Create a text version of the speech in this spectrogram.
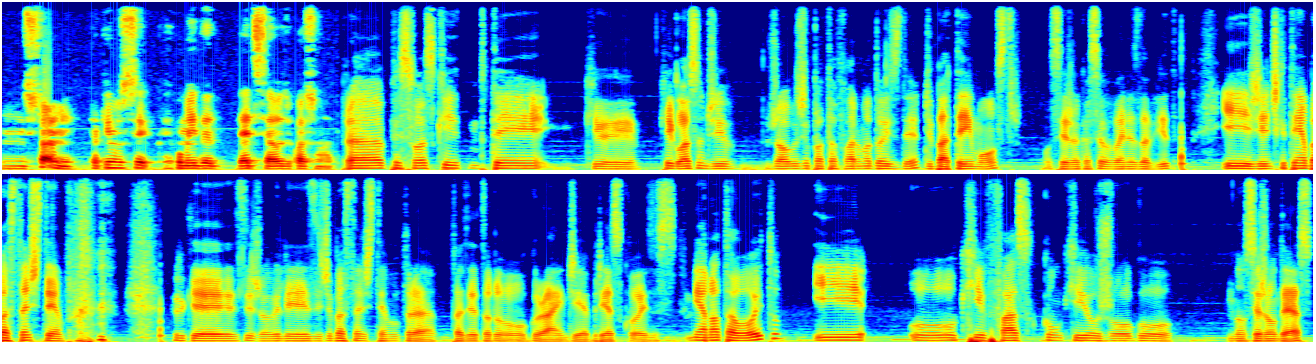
Hum, Stormy, pra quem você recomenda Dead Cells e qual são Pra pessoas que tem. que, que gostam de jogos de plataforma 2D, de bater em monstro, ou seja, Castlevanias da vida, e gente que tenha bastante tempo. Porque esse jogo ele exige bastante tempo para fazer todo o grind e abrir as coisas. Minha nota 8 e o que faz com que o jogo não sejam 10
